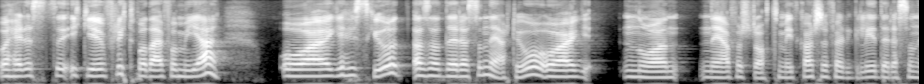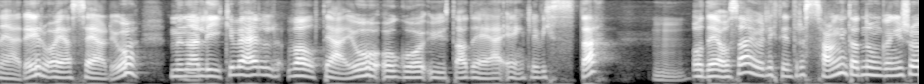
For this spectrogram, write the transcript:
og helst ikke flytte på deg for mye. Og jeg husker jo Altså, det resonnerte jo, og nå når jeg har forstått mitt kart, selvfølgelig, det resonnerer, og jeg ser det jo, men allikevel valgte jeg jo å gå ut av det jeg egentlig visste. Mm. Og det også er jo litt interessant, at noen ganger så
